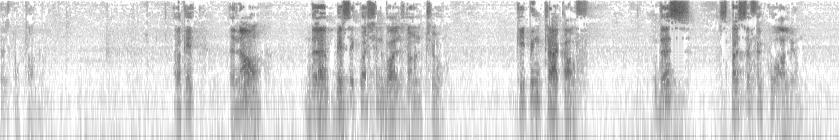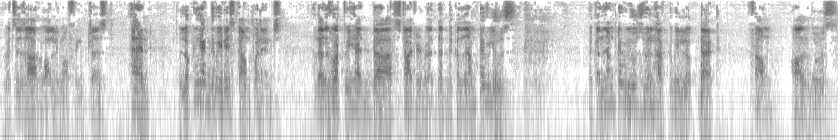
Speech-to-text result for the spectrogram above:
there is no problem. Okay. And now, the basic question boils down to keeping track of this specific volume, which is our volume of interest, and looking at the various components. And that is what we had uh, started with, that the consumptive use, the consumptive use will have to be looked at from all those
